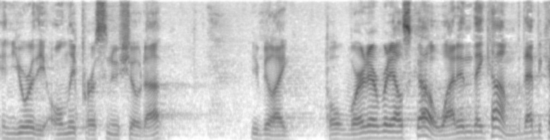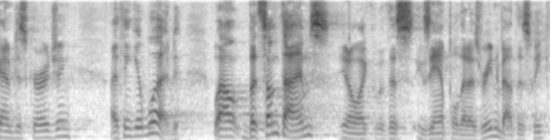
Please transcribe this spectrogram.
and you were the only person who showed up? You'd be like, where did everybody else go? Why didn't they come? Would that be kind of discouraging? I think it would. Well, but sometimes, you know, like with this example that I was reading about this week,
